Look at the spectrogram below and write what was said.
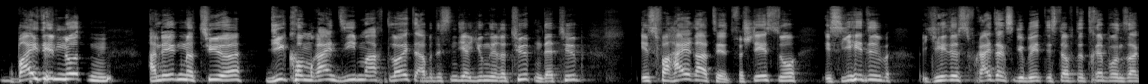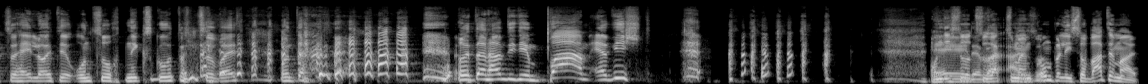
bei den Nutten an irgendeiner Tür. Die kommen rein, sieben, acht Leute, aber das sind ja jüngere Typen. Der Typ ist verheiratet, verstehst du? Ist jede, jedes Freitagsgebet ist auf der Treppe und sagt so, hey Leute, Unzucht, nix gut und so weiter. und dann, und dann haben die den BAM erwischt. Und Ey, ich so zu, sag zu meinem also- Kumpel, ich so, warte mal.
